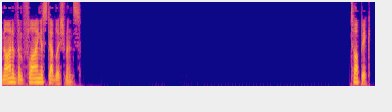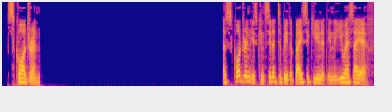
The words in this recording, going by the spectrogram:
nine of them flying establishments. Squadron A squadron is considered to be the basic unit in the USAF.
